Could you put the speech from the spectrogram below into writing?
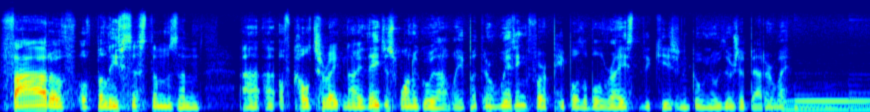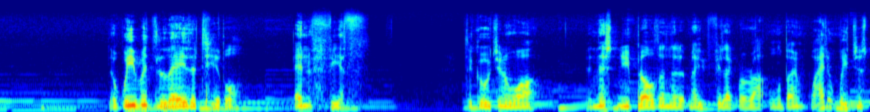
fad of, of belief systems and uh, uh of culture right now, they just want to go that way, but they're waiting for people that will rise to the occasion and go, no, there's a better way. That we would lay the table in faith to go, do you know what? In this new building that it might feel like we're rattling about, why don't we just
